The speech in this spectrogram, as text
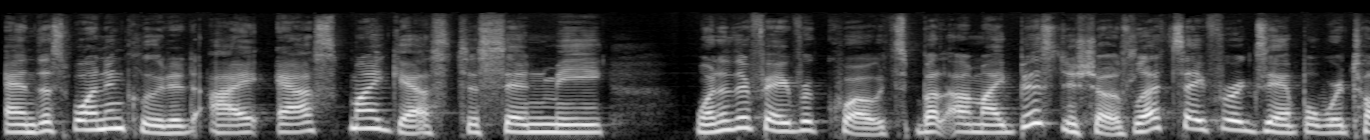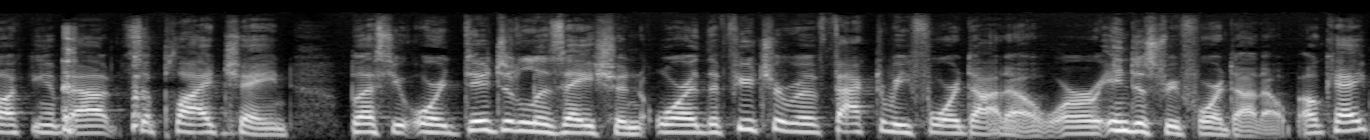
and this one included, I ask my guests to send me one of their favorite quotes, but on my business shows, let's say, for example, we're talking about supply chain, bless you, or digitalization, or the future of Factory 4.0 or Industry 4.0, okay?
